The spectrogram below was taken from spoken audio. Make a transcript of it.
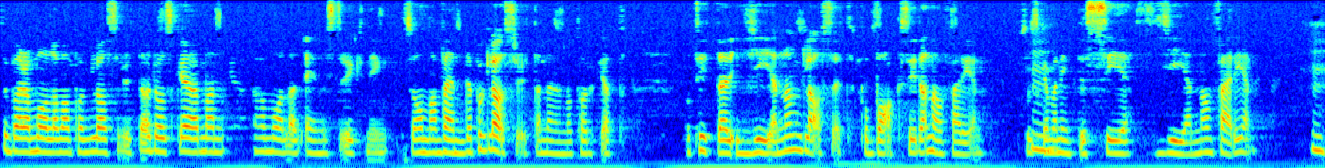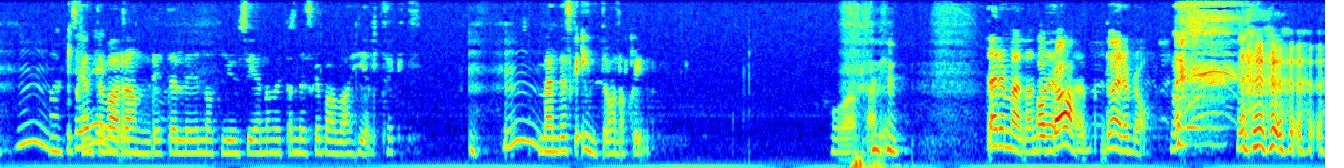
Så bara målar man på en glasruta och då ska man ha målat en strykning. Så om man vänder på glasrutan när den har torkat och tittar igenom glaset på baksidan av färgen så ska man inte se genom färgen. Mhm. Det ska inte vara randigt eller något ljus igenom utan det ska bara vara helt täckt. Men det ska inte vara något skinn. På färgen. Däremellan, då Vad bra. är, då är det bra.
